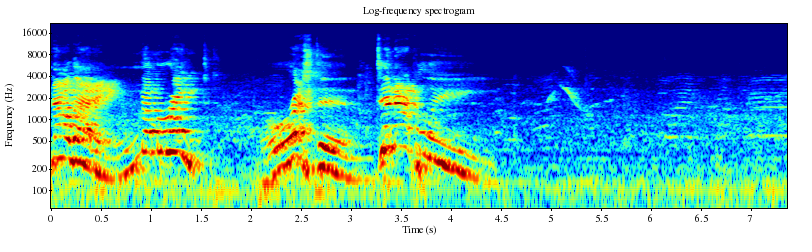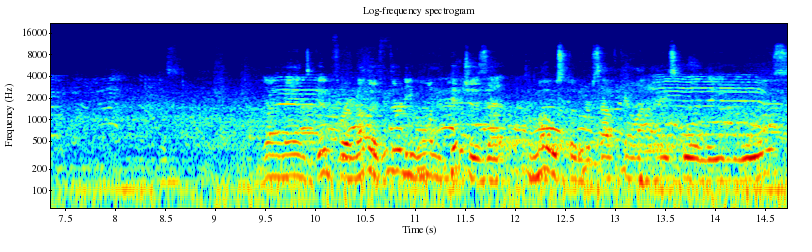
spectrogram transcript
Now batting number eight, Preston DiNapoli. Young man's good for another 31 pitches at most under South Carolina High School League rules.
